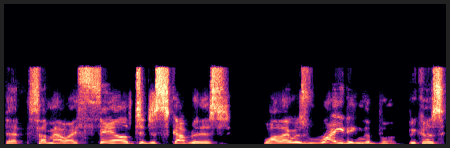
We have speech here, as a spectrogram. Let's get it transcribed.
that somehow I failed to discover this while I was writing the book because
